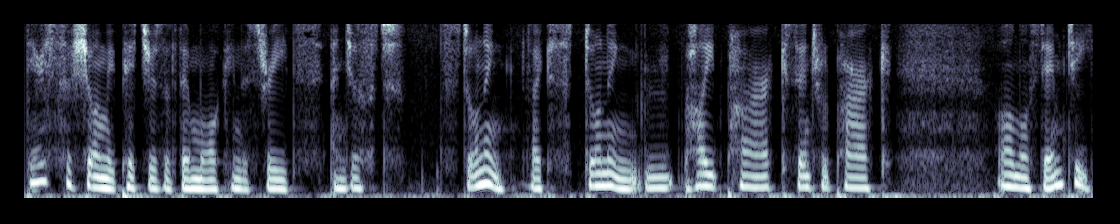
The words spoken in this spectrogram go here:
they're so showing me pictures of them walking the streets and just stunning, like stunning. Hyde Park, Central Park, almost empty.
